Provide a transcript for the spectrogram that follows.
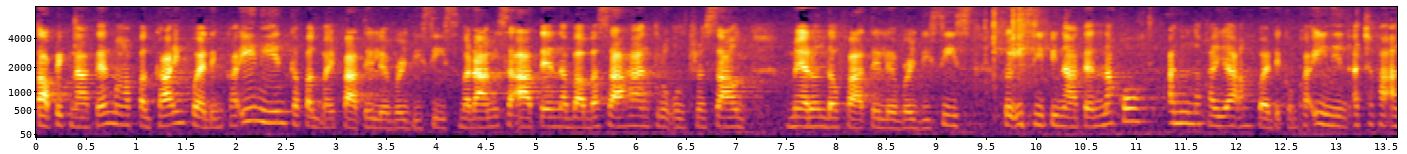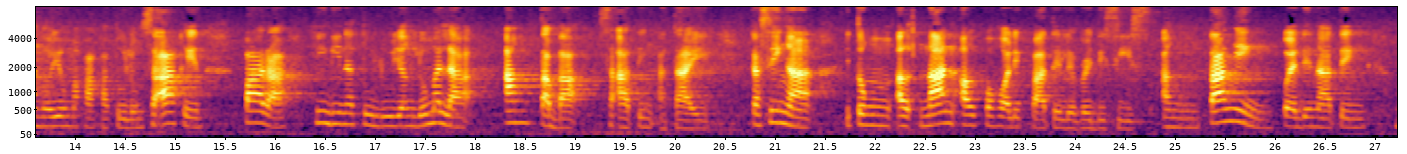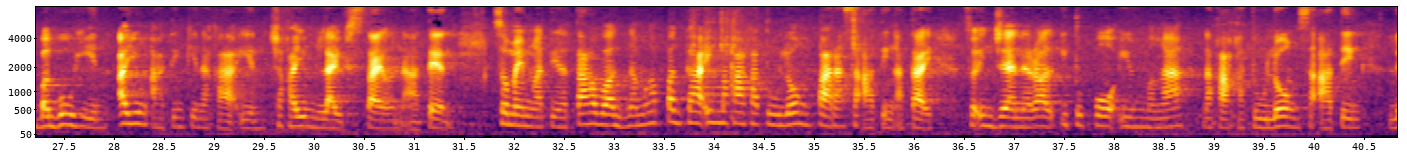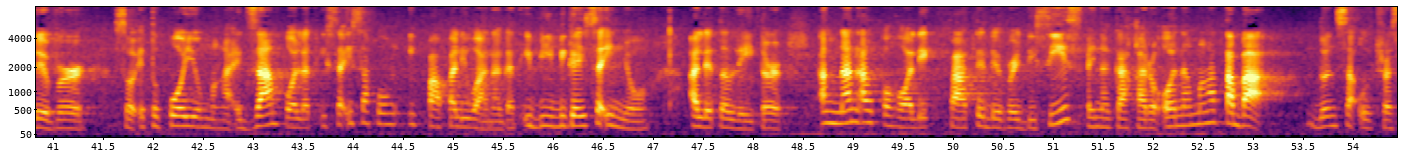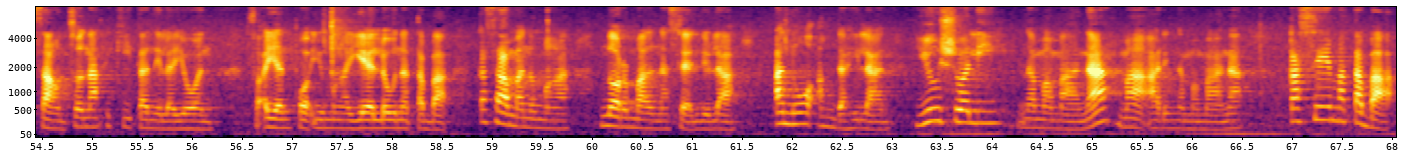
topic natin, mga pagkain pwedeng kainin kapag may fatty liver disease. Marami sa atin nababasahan through ultrasound, meron daw fatty liver disease. So isipin natin, nako, ano na kaya ang pwede kong kainin at saka ano yung makakatulong sa akin para hindi na tuluyang lumala ang taba sa ating atay. Kasi nga, itong al- non-alcoholic fatty liver disease, ang tanging pwede nating baguhin ay yung ating kinakain, tsaka yung lifestyle natin. So may mga tinatawag na mga pagkain makakatulong para sa ating atay. So in general, ito po yung mga nakakatulong sa ating liver. So ito po yung mga example at isa-isa kong ipapaliwanag at ibibigay sa inyo a little later. Ang non-alcoholic fatty liver disease ay nagkakaroon ng mga taba doon sa ultrasound. So nakikita nila yon. So ayan po yung mga yellow na taba kasama ng mga normal na selula. Ano ang dahilan? Usually namamana, maaaring namamana kasi mataba.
